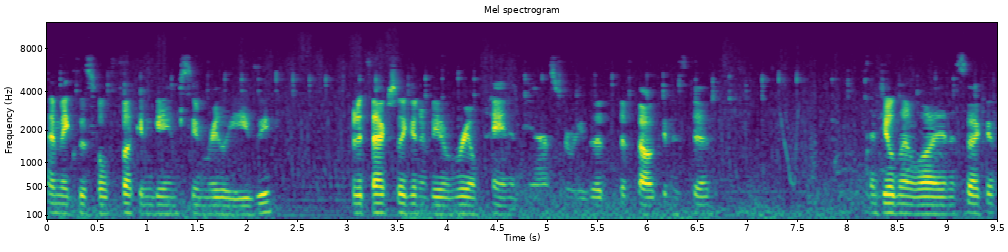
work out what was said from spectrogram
I make this whole fucking game seem really easy. But it's actually gonna be a real pain in the ass for me that the Falcon is dead. And you'll know why in a second.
